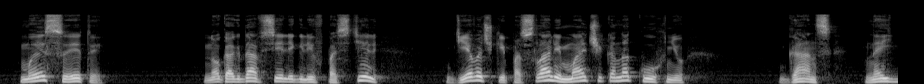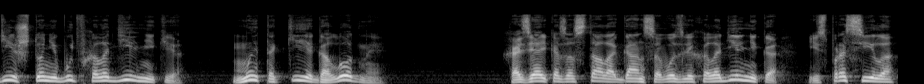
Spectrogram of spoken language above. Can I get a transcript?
— «мы сыты». Но когда все легли в постель, девочки послали мальчика на кухню. «Ганс, найди что-нибудь в холодильнике. Мы такие голодные». Хозяйка застала Ганса возле холодильника и спросила,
